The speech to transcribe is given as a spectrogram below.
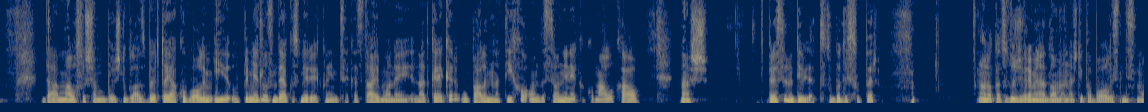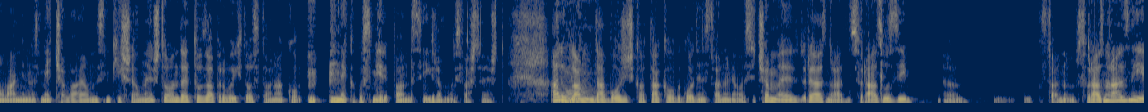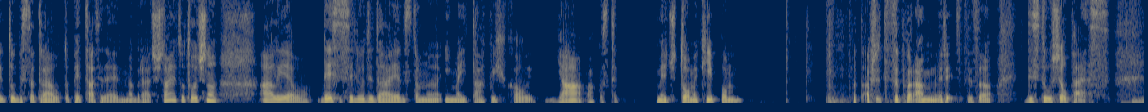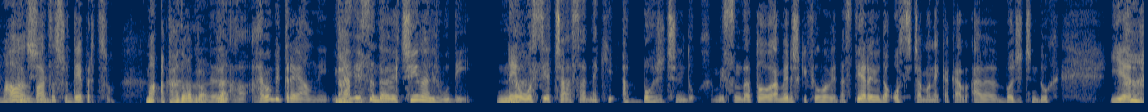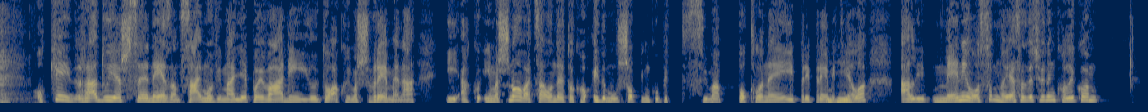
Da malo slušamo božićnu glazbu jer to jako volim. I primijetila sam da jako smiruje klinice. Kad stavim onaj nadkreker, upalim na tiho, onda se oni nekako malo kao, znaš, prestanu divljati. To bude super ono kad su duže vremena doma, znaš, tipa bolesni smo, vani nas mečava, ili mislim kiša ili nešto, onda je to zapravo ih dosta onako nekako smiri, pa onda se igramo i svašta nešto. Ali uglavnom da, Božić kao takav ove godine stvarno ne osjećam, e, razno razni su razlozi, e, stvarno su razno razni i tu bi sad trebalo to pet sati da jedem nabrati šta je to točno, ali evo, desi se ljudi da jednostavno ima i takvih kao ja, ako ste među tom ekipom, potapšite se po ramenu i recite this too shall pass. Malo nas Znači- bacaš u deprcu. Ma, a pa dobro, pa, a- Ajmo biti realni. Ja Dajde. mislim da većina ljudi ne Da. osjeća sad neki božićni duh. Mislim da to američki filmovi nas tjeraju da osjećamo nekakav božićni duh. Jer, ok, raduješ se, ne znam, sajmovima, lijepo je vani ili to ako imaš vremena i ako imaš novaca, onda je to kao idemo u shopping kupiti svima poklone i pripremiti Mhm. jelo. Ali meni osobno, ja sad već vidim koliko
